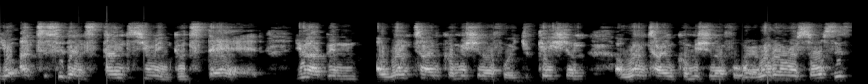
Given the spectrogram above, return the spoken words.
Mean, your antecedent stands you in good stead. You have been a one time commissioner for education, a one time commissioner for water resources,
